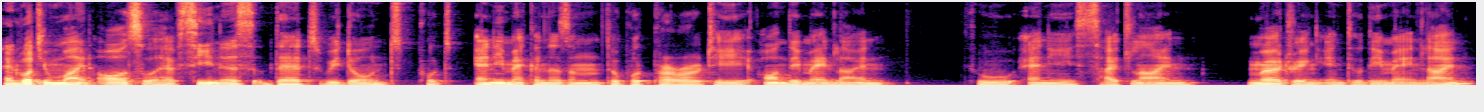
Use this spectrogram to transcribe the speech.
And what you might also have seen is that we don't put any mechanism to put priority on the main line to any side line merging into the main line.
